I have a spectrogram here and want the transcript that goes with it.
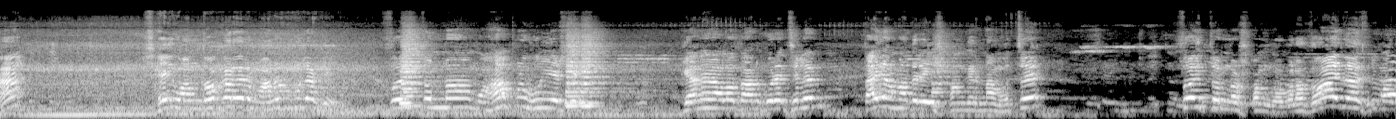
হ্যাঁ? সেই অন্ধকারের মানুষগুলোকে চৈতন্য মহাপ্রভু এসে জ্ঞানের আলো দান করেছিলেন, তাই আমাদের এই সঙ্গের নাম হচ্ছে চৈতন্য সংঘ। বলা, জয় জয় শ্রীমদ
